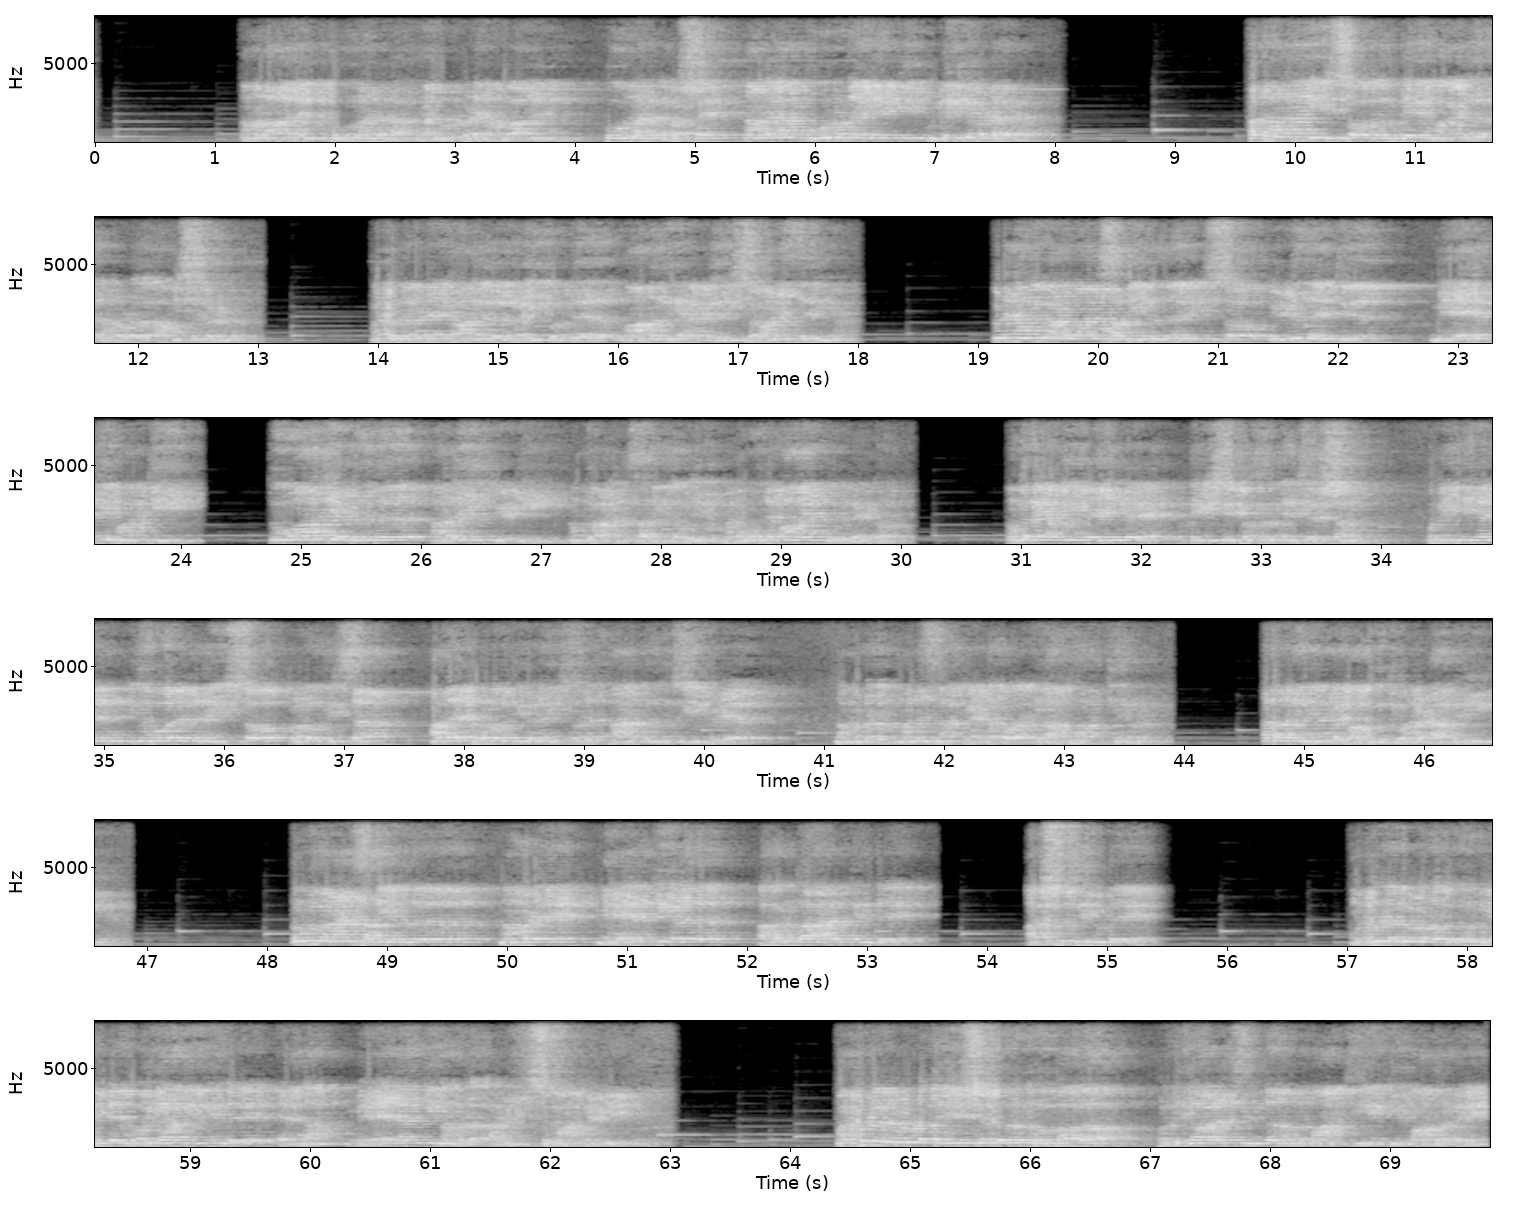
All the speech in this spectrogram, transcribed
നമ്മൾ ആരും പൂർണരല്ല. ഞാൻ ഉൾപ്പെടെ നമ്മൾ ആരും പൂർണരല്ല. പക്ഷെ നമ്മളെല്ലാം പൂർണതയിലേക്ക് വിളിക്കപ്പെട്ടവരാണ്. അതാണ് ഈശോ പ്രത്യേകമായിട്ട് നമ്മളോട് ആവശ്യപ്പെടുന്നത്. മറ്റുള്ളവരുടെ കാലുകൾ കൈകൊണ്ട് മാതൃകയായിട്ട് ഈശോ അനുസരിക്കുകയാണ് ഇവിടെ നമുക്ക് കാണുവാൻ സാധിക്കുന്നത് ഈശോ എഴുന്നേറ്റ് മേലക്കി മാറ്റി തുവാല എടുത്ത് അരയിൽ കെട്ടി നമുക്ക് കാണാൻ സാധിക്കുന്ന ഒരു മനോഹരമായ ഒരു രംഗം. നമുക്കറിയാം ഈ ബലിയുടെ പ്രത്യേകിച്ച് പ്രസംഗത്തിന് ശേഷം വൈദികനും ഇതുപോലെ തന്നെ ഈശോ പ്രവർത്തിച്ച അതേ പ്രവൃത്തികൾ ഈശോയുടെ സ്ഥാനത്ത് നിന്ന് ചെയ്യുമ്പോൾ നമ്മൾ മനസ്സിലാക്കേണ്ട കുറെ യാഥാർത്ഥ്യങ്ങൾ. അതാണ് ഞാൻ ഇവിടെ പങ്കുവയ്ക്കുവാനായിട്ട് ആഗ്രഹിക്കുക നമുക്ക് കാണാൻ സാധിക്കുന്നത് നമ്മുടെ മേലങ്കികൾ അഹങ്കാരത്തിന്റെ അശുദ്ധിയുടെ മറ്റുള്ളവരോടുള്ള വെറുപ്പിന്റെ വൈരാഗ്യത്തിന്റെ എല്ലാം മേലങ്കി നമ്മൾ അഴിച്ചു മാറ്റേണ്ടിയിരിക്കുന്നു മറ്റുള്ളവരോടുള്ള ദേഷ്യ വെറുപ്പ് പക പ്രതികാര ചിന്ത നമ്മൾ മാറ്റിയെങ്കിൽ മാത്രമേ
